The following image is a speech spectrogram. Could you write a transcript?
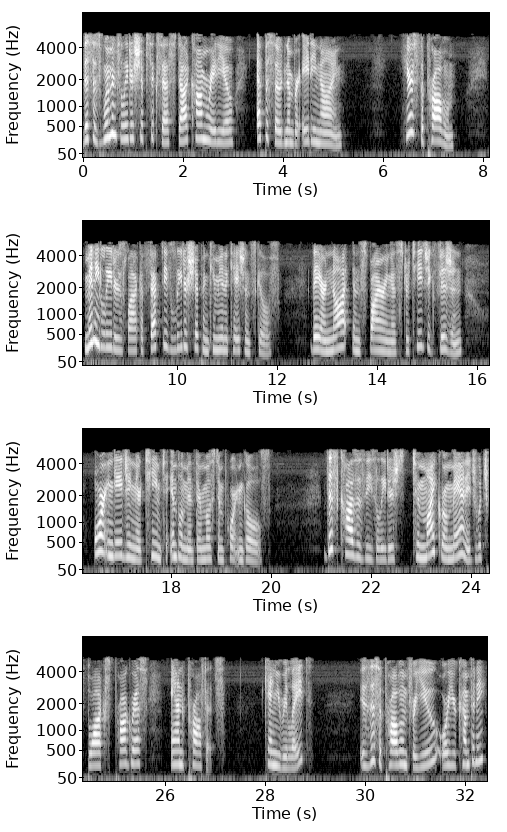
This is Women's Leadership Success.com radio, episode number 89. Here's the problem many leaders lack effective leadership and communication skills. They are not inspiring a strategic vision or engaging their team to implement their most important goals. This causes these leaders to micromanage, which blocks progress and profits. Can you relate? Is this a problem for you or your company?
